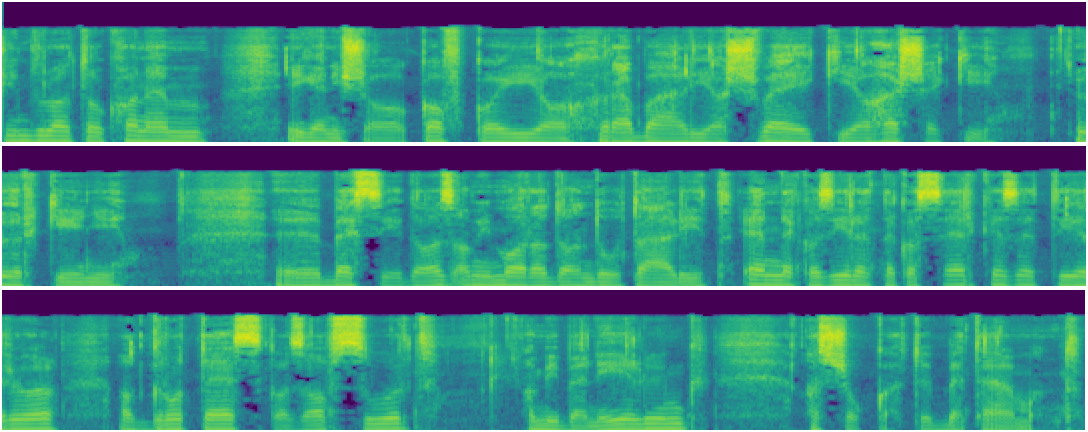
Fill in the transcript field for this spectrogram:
indulatok, hanem igenis a kafkai, a rabáli, a svejki, a haseki, örkényi beszéd az, ami maradandót állít. Ennek az életnek a szerkezetéről a groteszk, az abszurd, amiben élünk, az sokkal többet elmond.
